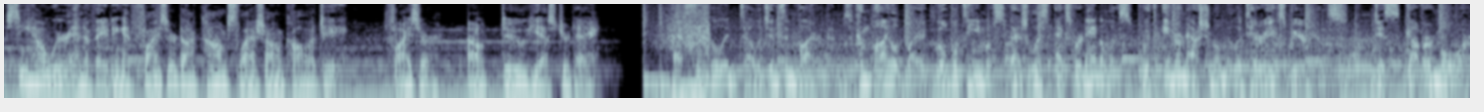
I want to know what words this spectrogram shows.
See how we're innovating at Pfizer.com slash oncology. Pfizer outdo yesterday. A single intelligence environment compiled by a global team of specialist expert analysts with international military experience. Discover more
